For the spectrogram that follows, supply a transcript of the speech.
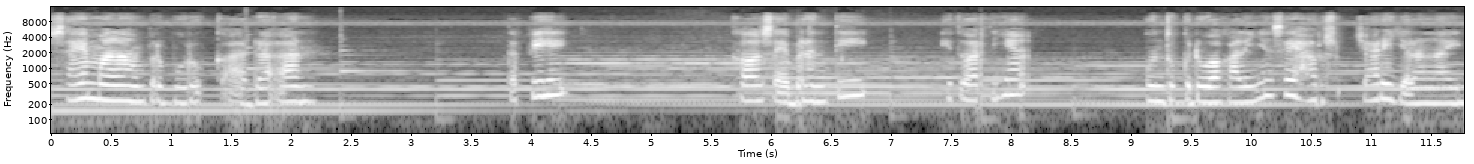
saya malah memperburuk keadaan. Tapi kalau saya berhenti, itu artinya untuk kedua kalinya saya harus cari jalan lain.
